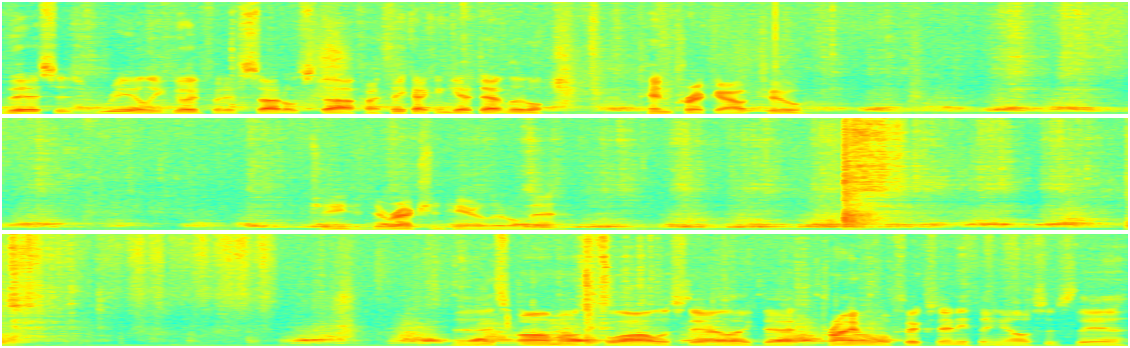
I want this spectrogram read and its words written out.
This is really good for this subtle stuff. I think I can get that little pinprick out too. Change the direction here a little bit. And it's almost flawless there. I like that. Primer will fix anything else that's there.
